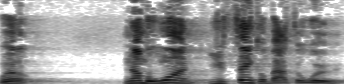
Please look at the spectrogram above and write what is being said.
Well, number one, you think about the word.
